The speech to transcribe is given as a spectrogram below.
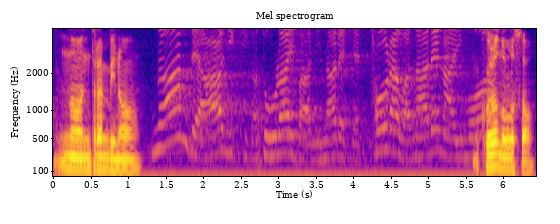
No, entrambi no. Quello non lo so.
